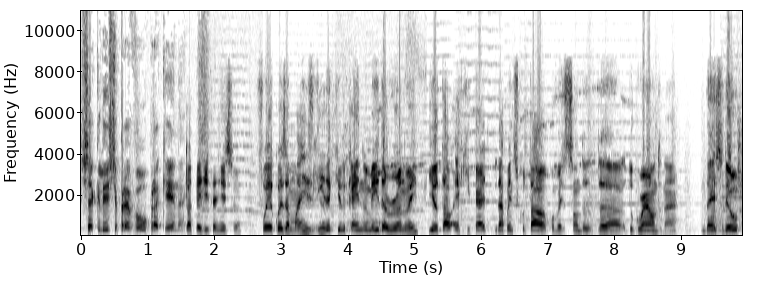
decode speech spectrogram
Checklist pré-voo pra quê, né? Tu acredita nisso? Foi a coisa mais linda aquilo, caindo no meio da runway e eu tava aqui perto, dá pra gente escutar a conversação do, da- do ground, né? Daí isso deu. Por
